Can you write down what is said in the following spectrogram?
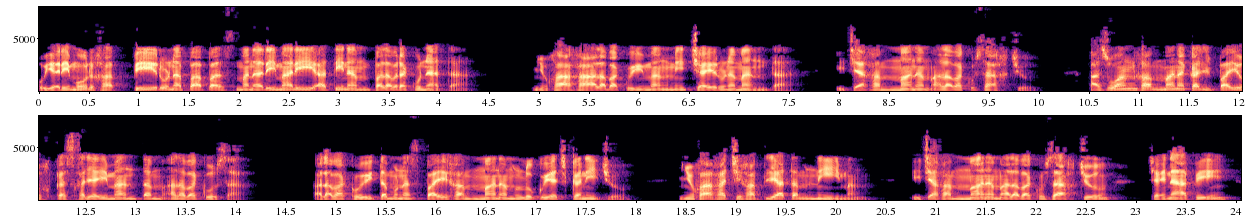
uyarimurqa pi runapapas manarimari atinam palabrakunata. Ñuqaqa alabakuymanmi chay runamanta, ichaqa manam alabakusaqchu. Aswanja mana kallpayuq kasqallaymantam alabakusaq. Alabakuyta manam lukuyachkanichu. Ñuqaqa chiqaplatam niyman. Ichaqa manam alabakusaqchu, chaynapi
